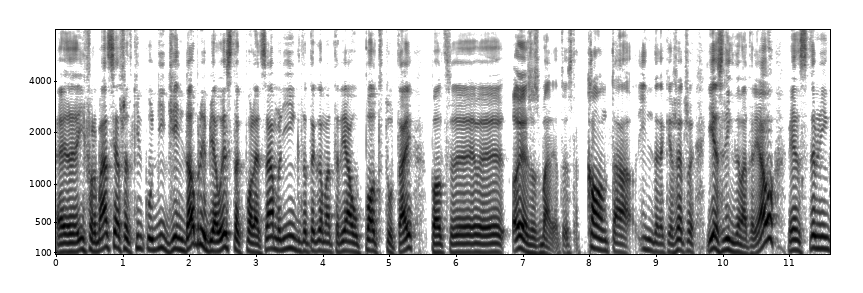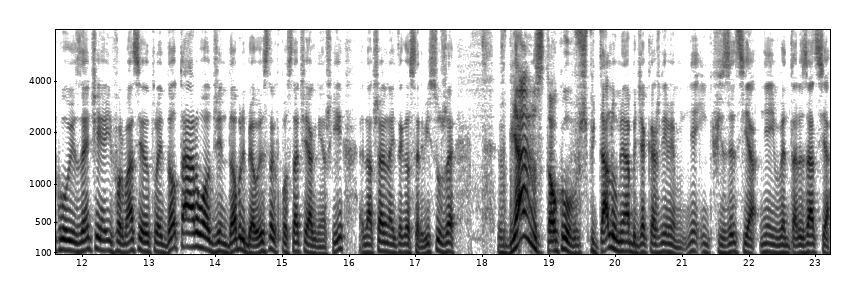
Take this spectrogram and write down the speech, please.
e, informacja przed kilku dni. Dzień dobry, Białystok, polecam. Link do tego materiału pod tutaj, pod, e, o Jezus Maria, to jest ta konta, inne takie rzeczy. Jest link do materiału, więc w tym linku znajdziecie informację, do której dotarło Dzień dobry, Białystok w postaci Agnieszki, naczelnej tego serwisu, że w Białymstoku, w szpitalu miała być jakaś, nie wiem, nie inkwizycja, nie inwentaryzacja,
